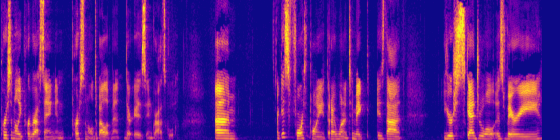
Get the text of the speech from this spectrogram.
personally progressing and personal development there is in grad school. Um, I guess fourth point that I wanted to make is that your schedule is very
